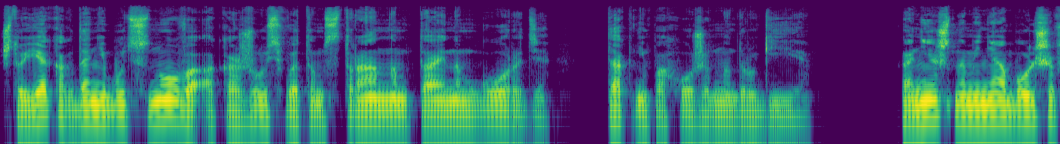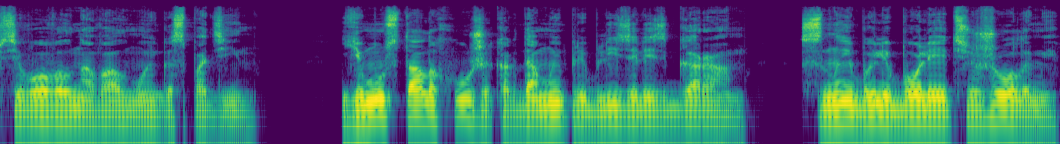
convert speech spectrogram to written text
что я когда-нибудь снова окажусь в этом странном тайном городе, так не похожем на другие. Конечно, меня больше всего волновал мой господин. Ему стало хуже, когда мы приблизились к горам. Сны были более тяжелыми,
